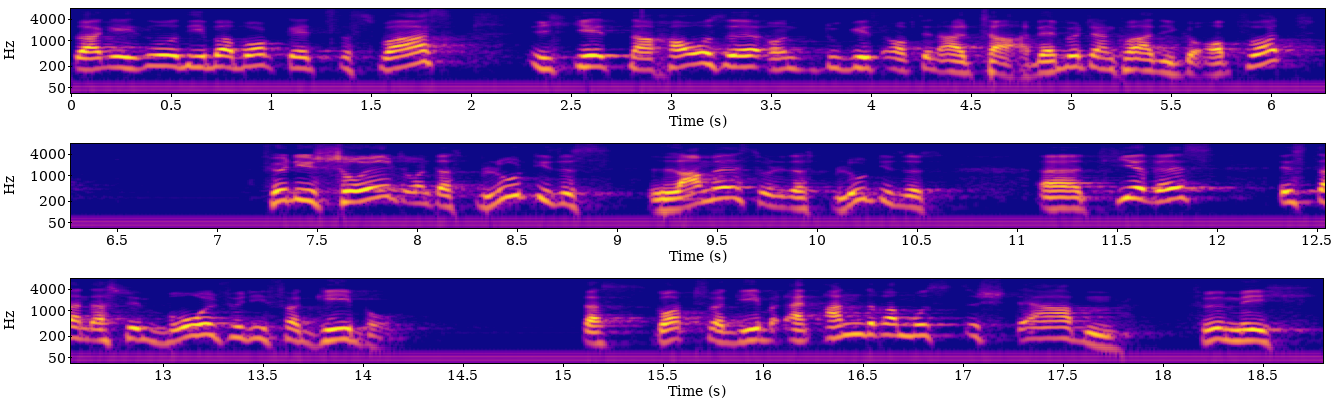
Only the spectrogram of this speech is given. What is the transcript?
sage ich so, lieber Bock, jetzt das war's. Ich gehe jetzt nach Hause und du gehst auf den Altar. Der wird dann quasi geopfert für die Schuld und das Blut dieses Lammes oder das Blut dieses äh, Tieres ist dann das Symbol für die Vergebung. Dass Gott vergeben. Ein anderer musste sterben für mich.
